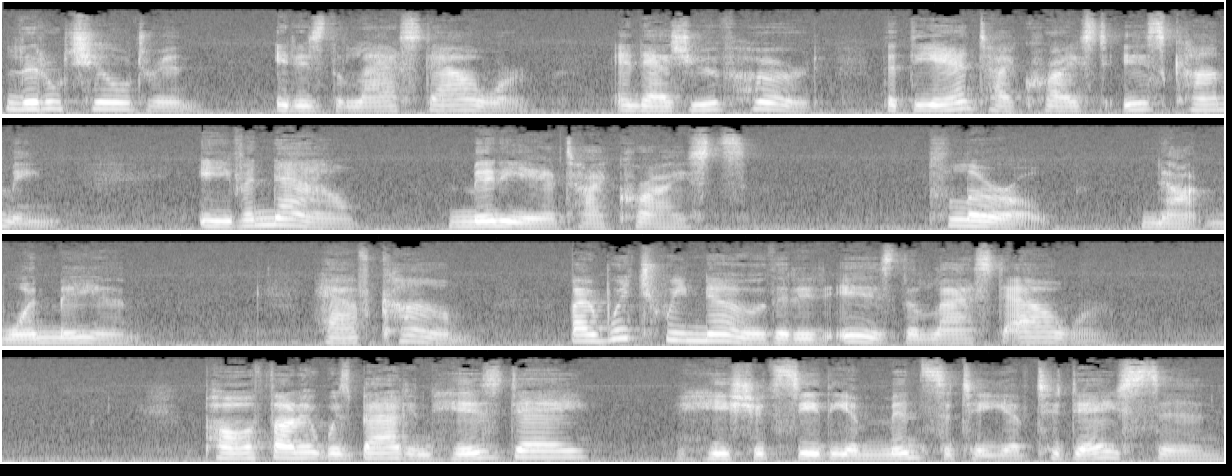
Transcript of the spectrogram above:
Little children, it is the last hour, and as you have heard that the Antichrist is coming, even now many Antichrists, plural, not one man, have come, by which we know that it is the last hour. Paul thought it was bad in his day. He should see the immensity of today's sin.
